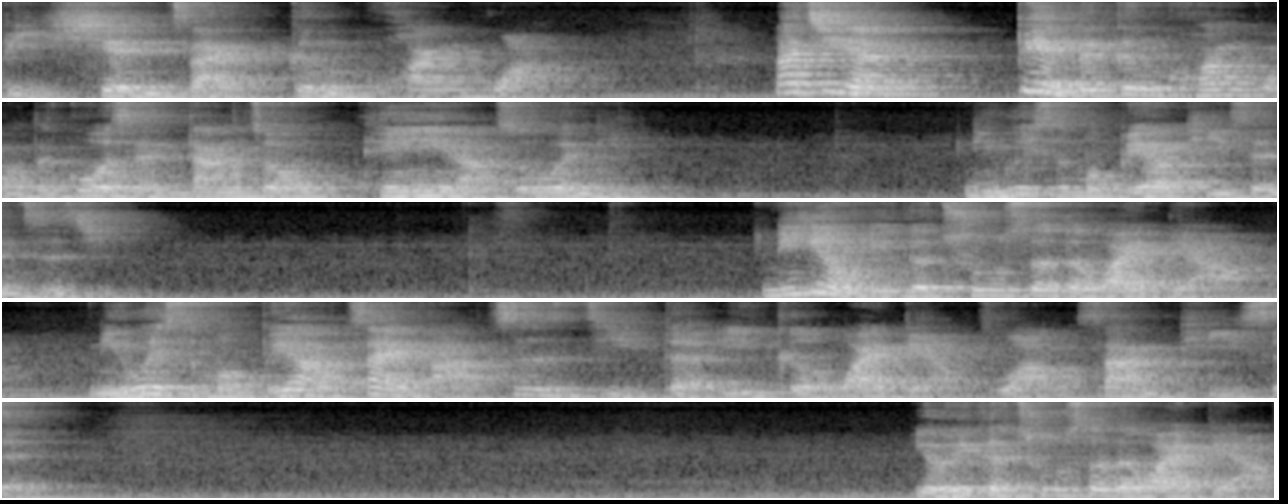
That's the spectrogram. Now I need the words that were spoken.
比现在更宽广。那既然变得更宽广的过程当中，天意老师问你，你为什么不要提升自己？你有一个出色的外表。你为什么不要再把自己的一个外表往上提升？有一个出色的外表，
